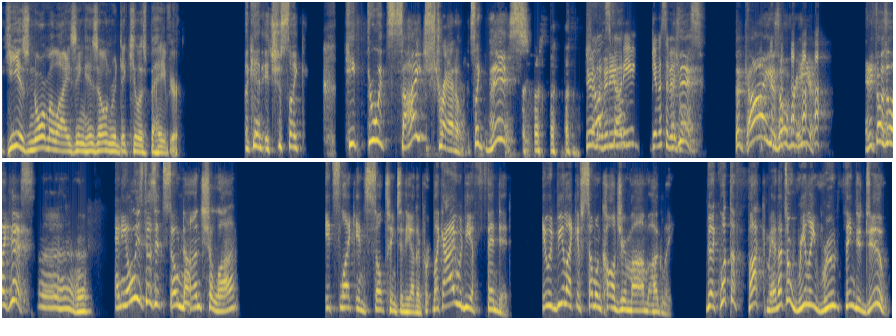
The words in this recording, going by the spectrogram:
He is normalizing his own ridiculous behavior. Again, it's just like he threw it side straddle. It's like this. Hear Show the video? Cody. Give us a Like this. The guy is over here. And he throws it like this. Uh-huh. And he always does it so nonchalant. It's like insulting to the other person. Like I would be offended. It would be like if someone called your mom ugly. Be like, what the fuck, man? That's a really rude thing to do.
